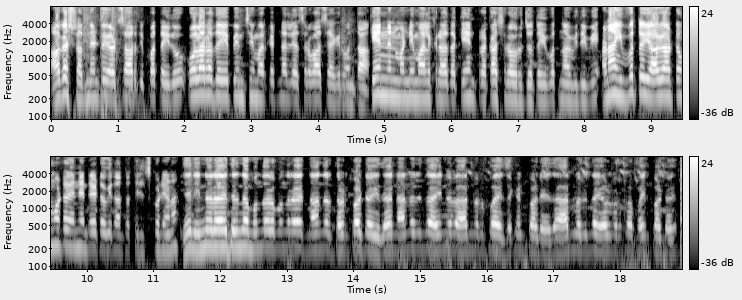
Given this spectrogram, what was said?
ಆಗಸ್ಟ್ ಹದಿನೆಂಟು ಎರಡ್ ಸಾವಿರದ ಇಪ್ಪತ್ತೈದು ಕೋಲಾರದ ಎಪಿಎಂಸಿ ಮಾರ್ಕೆಟ್ನಲ್ಲಿ ಹೆಸರುವಾಸಿಯಾಗಿರುವಂತಹ ಕೆಎನ್ ಎನ್ ಮಂಡಿ ಮಾಲೀಕರಾದ ಕೆಎನ್ ಪ್ರಕಾಶ್ ರವ್ರ ಜೊತೆ ಇವತ್ತು ನಾವಿದೀವಿ ಅಣ್ಣ ಇವತ್ತು ಯಾವ್ಯಾವ ಟೊಮೊಟೊ ಏನೇನ್ ರೇಟ್ ಹೋಗಿದೆ ಅಂತ ತಿಳಿಸ್ಕೊಡಿ ಅಣ್ಣ. ಏನ್ ಇನ್ನೂರ ಐದರಿಂದ ಮುನ್ನೂರ ಮುನ್ನೂರ ಐದು ನಾನ್ನೂರು ಥರ್ಡ್ ಕ್ವಾಲಿಟಿ ಆಗಿದೆ. ನಾನ್ನೂರಿಂದ ಐನೂರು ಆರ್ನೂರು ರೂಪಾಯಿ ಸೆಕೆಂಡ್ ಕ್ವಾಲಿಟಿ ಇದೆ ಆರ್ನೂರಿಂದ ಏಳ್ನೂರು ರೂಪಾಯಿ ಫೈನ್ ಕ್ವಾಲಿಟಿ ಆಗಿದೆ.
